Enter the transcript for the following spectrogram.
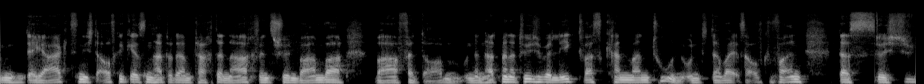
der Jagd nicht aufgegessen hat oder am Tag danach, wenn es schön warm war, war verdorben. Und dann hat man natürlich überlegt, was kann man tun? Und dabei ist aufgefallen, dass durch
